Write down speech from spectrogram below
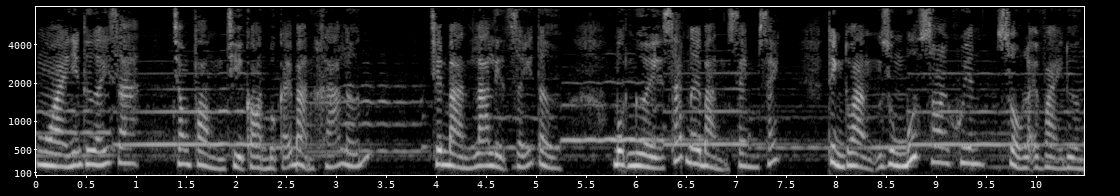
Ngoài những thứ ấy ra Trong phòng chỉ còn một cái bàn khá lớn. Trên bàn la liệt giấy tờ Một người sát nơi bàn xem sách Thỉnh thoảng dùng bút soi khuyên Sổ lại vài đường.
